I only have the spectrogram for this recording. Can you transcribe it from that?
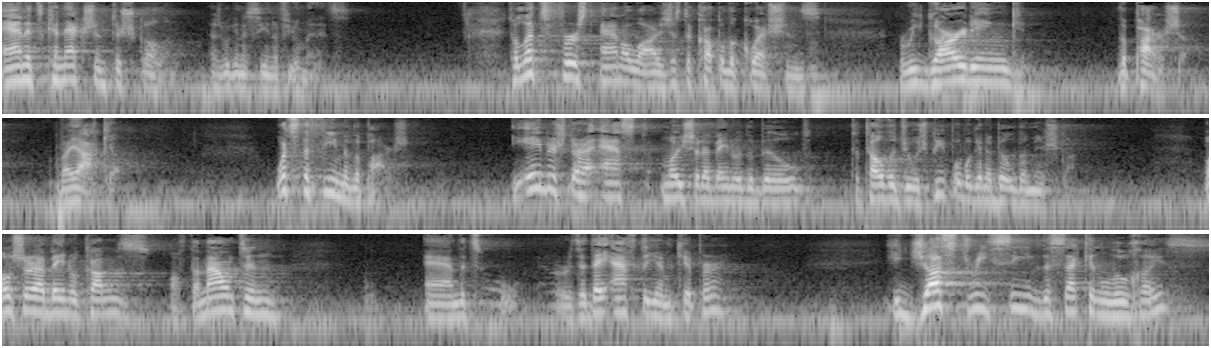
And its connection to Shkolim, as we're going to see in a few minutes. So let's first analyze just a couple of questions regarding the Parsha, Vayakel. What's the theme of the Parsha? The Abishter asked Moshe Rabbeinu to build, to tell the Jewish people we're going to build a Mishkan. Moshe Rabbeinu comes off the mountain, and it's, it's the day after Yom Kippur, he just received the second luchais.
